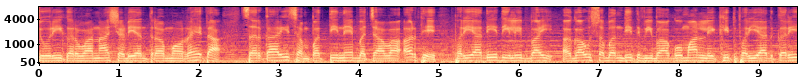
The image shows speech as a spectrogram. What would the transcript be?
ચોરી કરવાના ષડયંત્રમાં રહેતા સરકારી સંપત્તિને બચાવવા અર્થે ફરિયાદી દિલીપભાઈ અગાઉ સંબંધિત વિભાગોમાં લેખિત ફરિયાદ કરી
